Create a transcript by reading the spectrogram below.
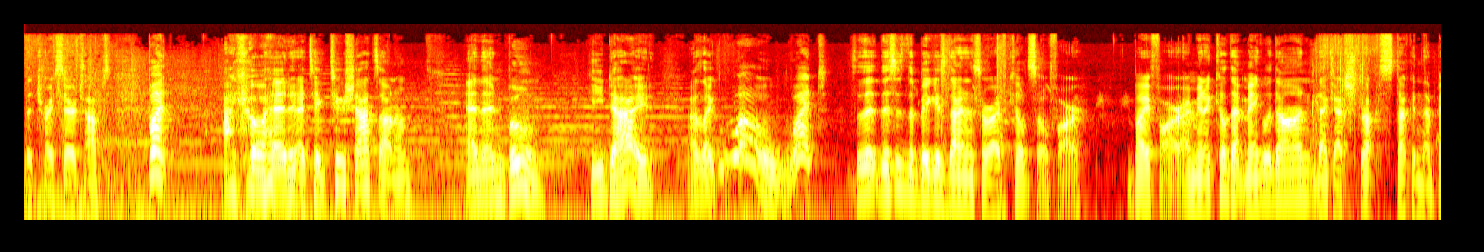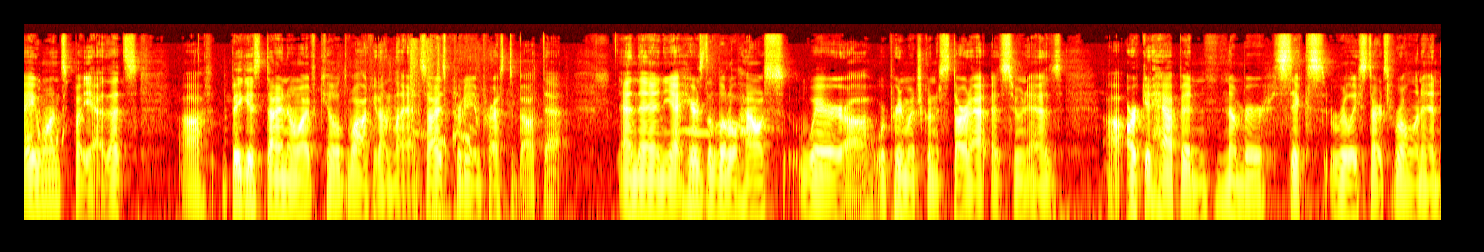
the Triceratops. But I go ahead, I take two shots on him, and then boom, he died. I was like, whoa, what? So th- this is the biggest dinosaur I've killed so far, by far. I mean, I killed that Megalodon that got stru- stuck in that bay once, but yeah, that's uh, biggest dino I've killed walking on land, so I was pretty impressed about that. And then, yeah, here's the little house where uh, we're pretty much going to start at as soon as uh, Ark It Happen number six really starts rolling in.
